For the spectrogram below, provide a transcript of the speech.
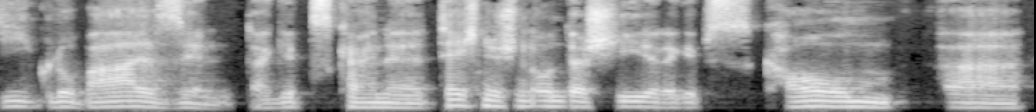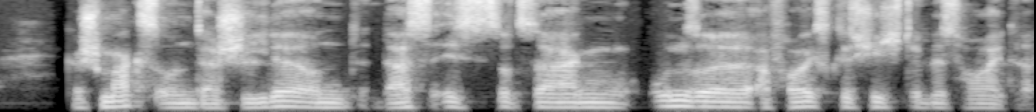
die global sind. Da gibt's keine technischen Unterschiede, da gibt's kaum äh, Geschmacksunterschiede und das ist sozusagen unsere Erfolgsgeschichte bis heute.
